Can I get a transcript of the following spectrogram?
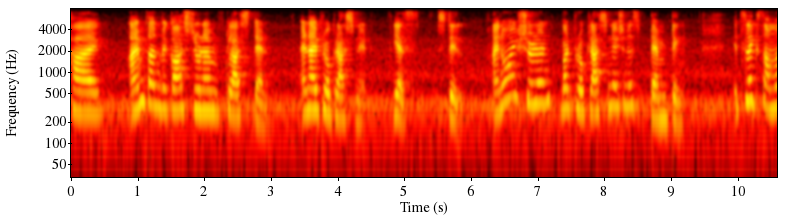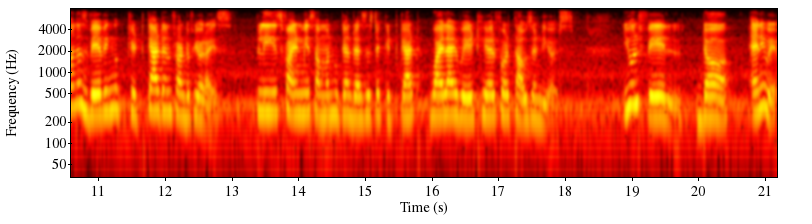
Hi, I'm Tanvika, student of class 10, and I procrastinate. Yes, still. I know I shouldn't, but procrastination is tempting. It's like someone is waving a Kit Kat in front of your eyes. Please find me someone who can resist a Kit Kat while I wait here for a thousand years. You'll fail. Duh. Anyway,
